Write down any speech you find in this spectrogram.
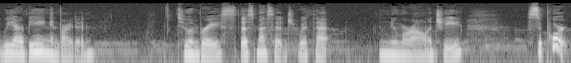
we are being invited to embrace this message with that numerology support.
